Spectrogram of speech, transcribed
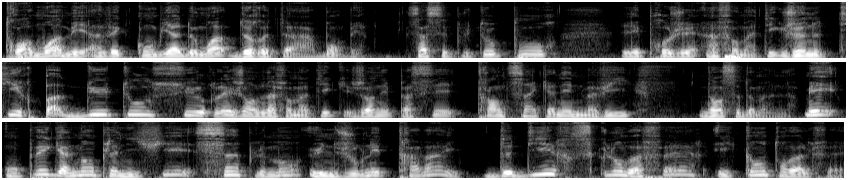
trois mois, mais avec combien de mois de retard? Bon, bien, ça c'est plutôt pour les projets informatiques. Je ne tire pas du tout sur les gens de l'informatique, j'en ai passé 35 années de ma vie dans ce domaine-là. Mais on peut également planifier simplement une journée de travail, de dire ce que l'on va faire et quand on va le faire.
